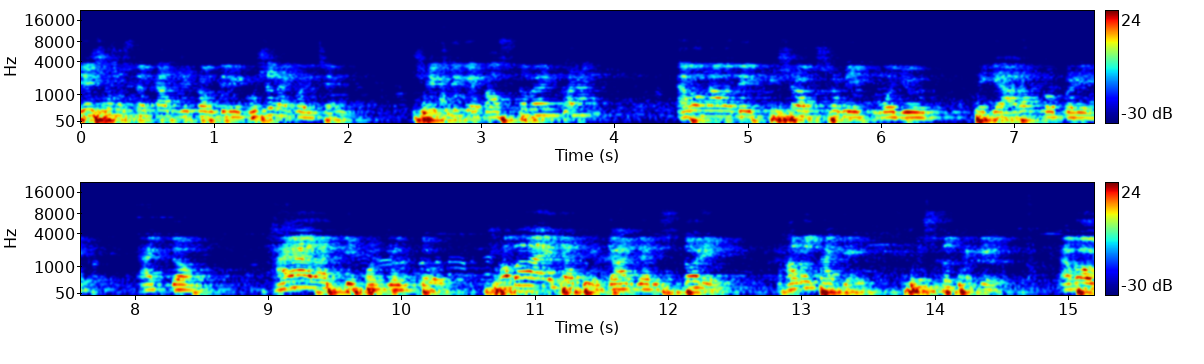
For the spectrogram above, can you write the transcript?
যে সমস্ত কার্যক্রম তিনি ঘোষণা করেছেন, সেগুলিকে বাস্তবায়ন করা এবং আমাদের কৃষক শ্রমিক মজুর থেকে আরম্ভ করে একদম হায়ার আর্থি পর্যন্ত সবাই যাতে যার যার স্তরে ভালো থাকে, সুস্থ থাকে এবং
